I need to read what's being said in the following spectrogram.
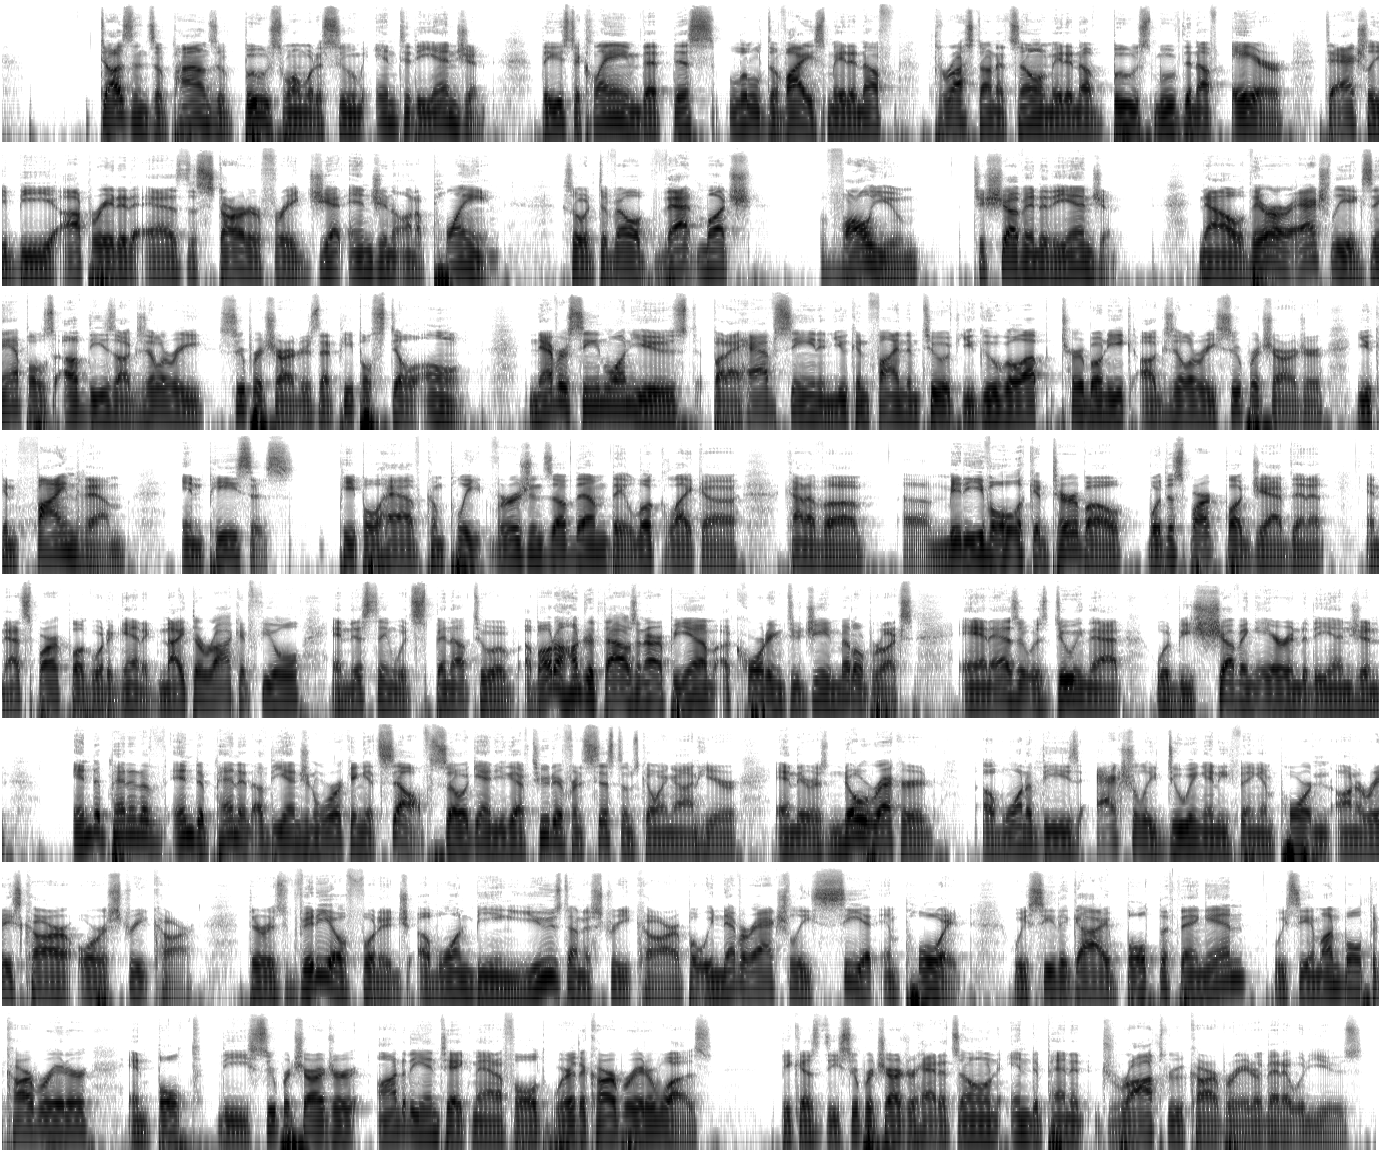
dozens of pounds of boost, one would assume, into the engine. They used to claim that this little device made enough thrust on its own, made enough boost, moved enough air to actually be operated as the starter for a jet engine on a plane. So it developed that much volume to shove into the engine. Now, there are actually examples of these auxiliary superchargers that people still own. Never seen one used, but I have seen, and you can find them too. If you Google up Turbonique Auxiliary Supercharger, you can find them in pieces. People have complete versions of them. They look like a kind of a, a medieval looking turbo with a spark plug jabbed in it. And that spark plug would again ignite the rocket fuel, and this thing would spin up to a, about 100,000 RPM, according to Gene Middlebrooks. And as it was doing that, would be shoving air into the engine, independent of independent of the engine working itself. So again, you have two different systems going on here, and there is no record of one of these actually doing anything important on a race car or a street car. There is video footage of one being used on a street car, but we never actually see it employed. We see the guy bolt the thing in, we see him unbolt the carburetor and bolt the supercharger onto the intake manifold where the carburetor was because the supercharger had its own independent draw through carburetor that it would use.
